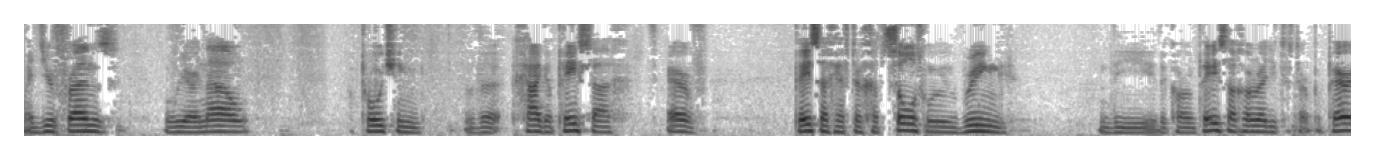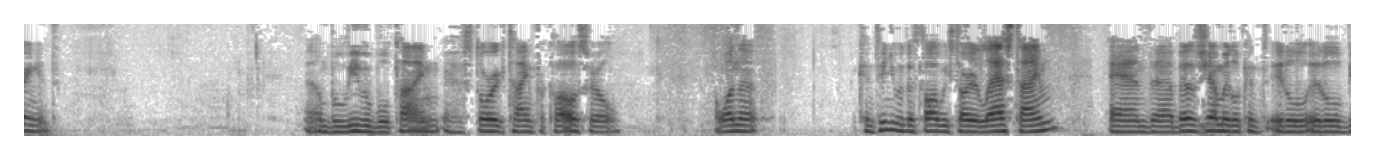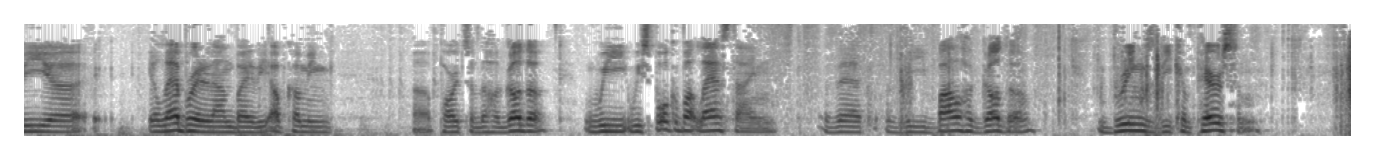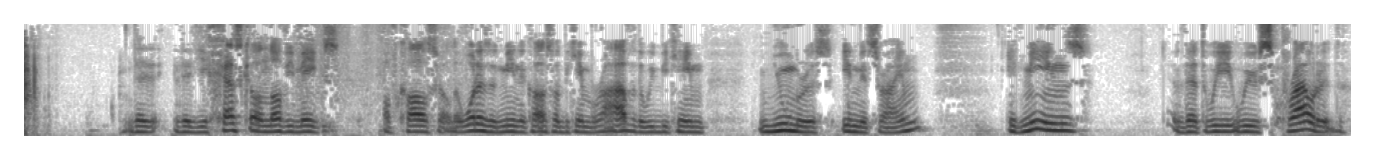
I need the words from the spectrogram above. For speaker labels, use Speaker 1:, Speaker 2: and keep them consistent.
Speaker 1: My dear friends, we are now approaching the Chag Pesach, Erev Pesach after Chatzos, where we bring the the Korban Pesach already to start preparing it. An unbelievable time, a historic time for Klal Yisrael. I want to continue with the thought we started last time, and uh, Bez Hashem, it'll it'll it'll be uh, elaborated on by the upcoming uh, parts of the Haggadah. We we spoke about last time that the Baal Haggadah brings the comparison that that Yecheskel Navi makes of Yisrael. Now, what does it mean that Klal Yisrael became Rav? That we became numerous in Mitzrayim? It means that we we sprouted,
